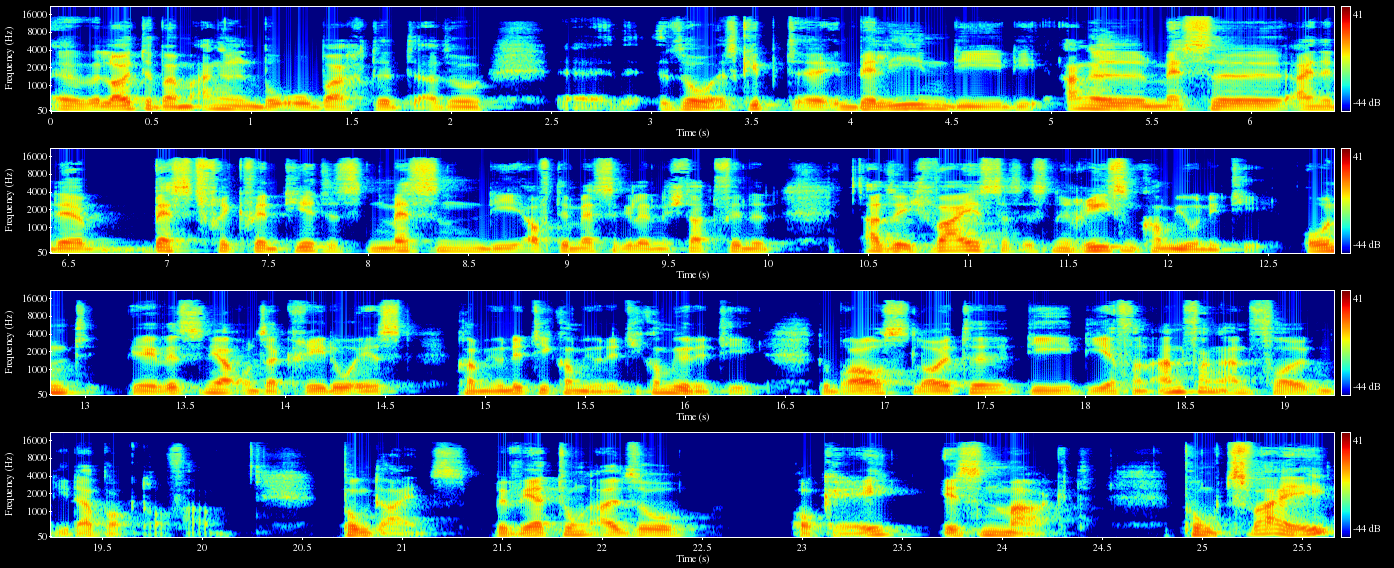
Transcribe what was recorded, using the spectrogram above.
äh, Leute beim Angeln beobachtet. Also äh, so, es gibt äh, in Berlin die die Angelmesse, eine der bestfrequentiertesten Messen, die auf dem Messegelände stattfindet. Also ich weiß, das ist eine riesen Community. Und wir wissen ja, unser Credo ist Community, Community, Community. Du brauchst Leute, die dir von Anfang an folgen, die da Bock drauf haben. Punkt eins. Bewertung also, okay, ist ein Markt. Punkt zwei.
